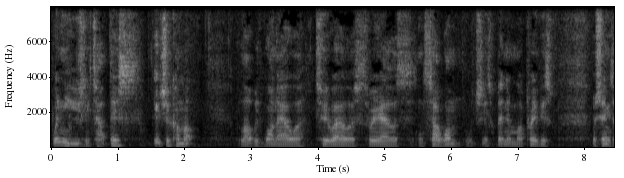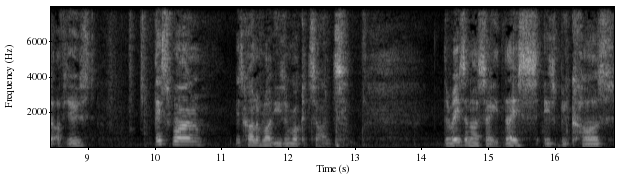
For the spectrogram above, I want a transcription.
when you usually tap this, it should come up like with one hour, two hours, three hours, and so on, which has been in my previous machines that I've used. This one is kind of like using rocket science. The reason I say this is because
